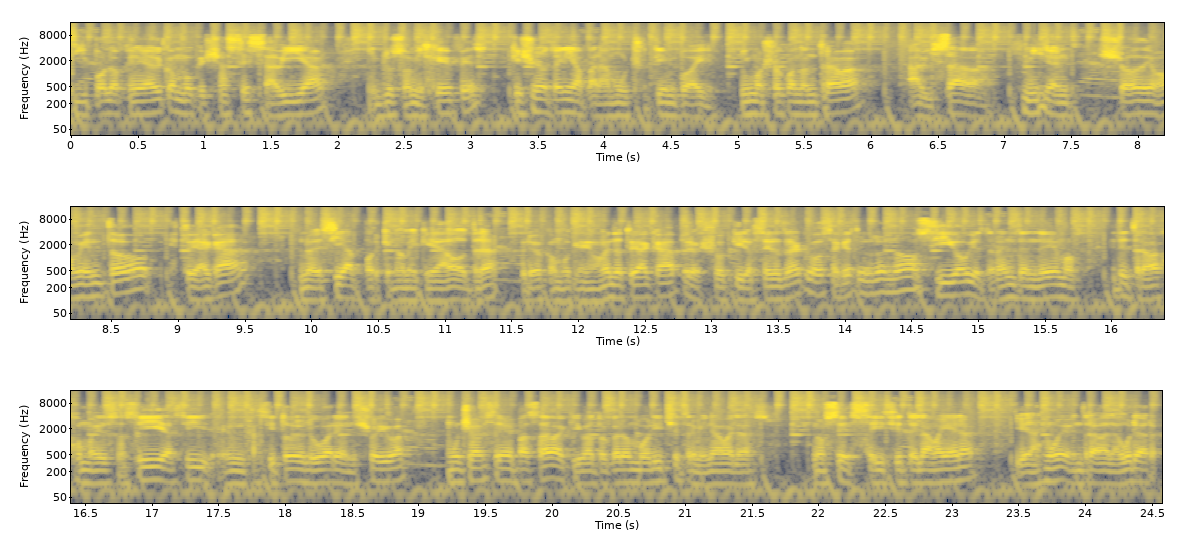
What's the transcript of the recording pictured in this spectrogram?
y por lo general como que ya se sabía, incluso mis jefes, que yo no tenía para mucho tiempo ahí. Mismo yo cuando entraba avisaba, miren, yo de momento estoy acá, no decía porque no me queda otra, pero como que de momento estoy acá, pero yo quiero hacer otra cosa, que otro no, sí, obvio, te entendemos. Este trabajo medio es así, así, en casi todos los lugares donde yo iba. Muchas veces me pasaba que iba a tocar un boliche, terminaba a las, no sé, 6, 7 de la mañana y a las 9 entraba a laburar.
